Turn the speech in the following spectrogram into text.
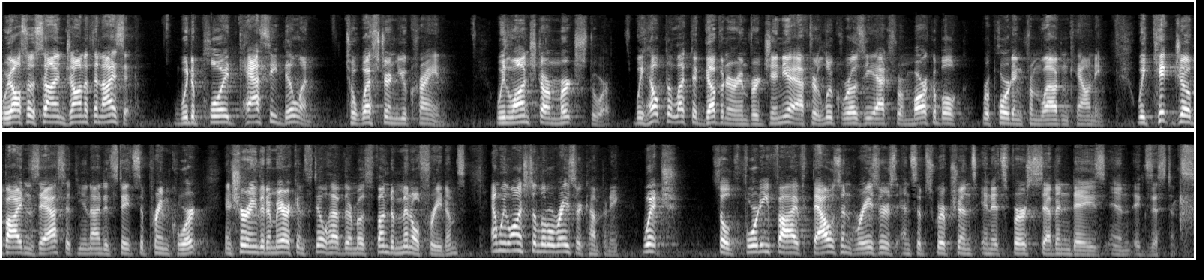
We also signed Jonathan Isaac. We deployed Cassie Dillon to Western Ukraine. We launched our merch store. We helped elect a governor in Virginia after Luke Rosiak's remarkable reporting from Loudoun County. We kicked Joe Biden's ass at the United States Supreme Court, ensuring that Americans still have their most fundamental freedoms. And we launched a little razor company, which sold 45,000 razors and subscriptions in its first seven days in existence.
